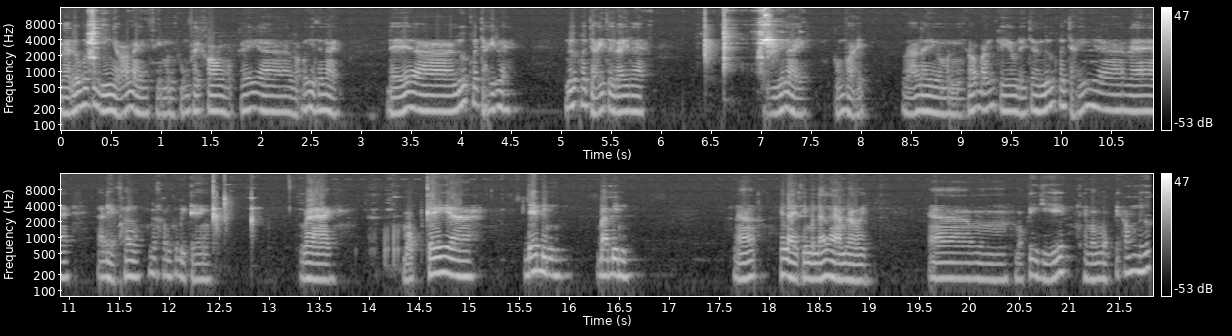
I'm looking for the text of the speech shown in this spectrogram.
là đối với cái dĩa nhỏ này thì mình cũng phải kho một cái lỗ như thế này để nước nó chảy ra. Nước nó chảy từ đây ra. Dĩa này cũng vậy. Và ở đây là mình có bắn keo để cho nước nó chảy ra, ra đẹp hơn nó không có bị tràn. Và một cái đế pin ba pin đó cái này thì mình đã làm rồi. À, một cái dĩa thì một cái ống nước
